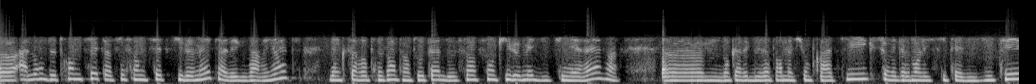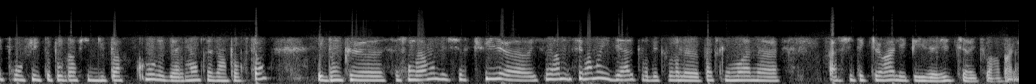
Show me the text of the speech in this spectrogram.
euh, allant de 37 à 67 km avec variante. Donc ça représente un total de 500 km d'itinéraire. Euh, donc avec des informations pratiques sur également les sites à visiter, profil topographique du parcours également très important. Et donc euh, ce sont vraiment des circuits, euh, c'est vraiment, idéal pour découvrir le patrimoine euh, architectural et paysager du territoire. Voilà.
